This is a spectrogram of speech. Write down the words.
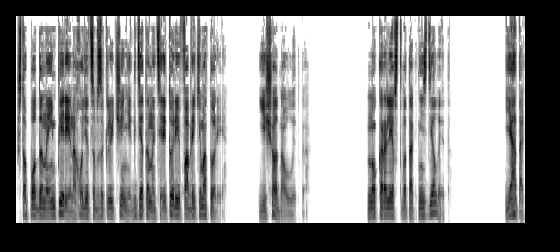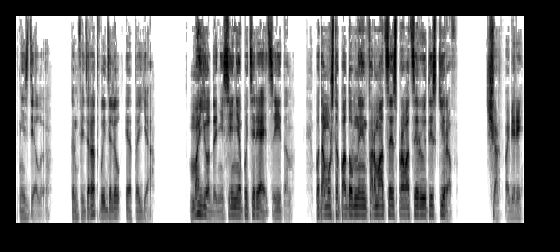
что подданная империи находится в заключении где-то на территории фабрики Мотории. Еще одна улыбка. Но королевство так не сделает? Я так не сделаю. Конфедерат выделил это я. Мое донесение потеряется, Итан, потому что подобная информация спровоцирует Искиров. Черт побери,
